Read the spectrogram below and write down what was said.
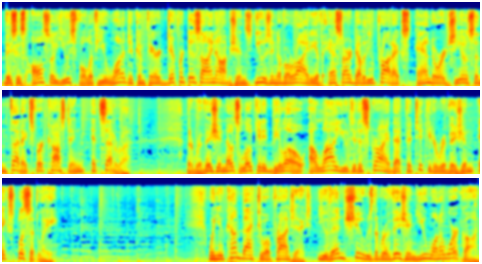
This is also useful if you wanted to compare different design options using a variety of SRW products and or geosynthetics for costing, etc. The revision notes located below allow you to describe that particular revision explicitly. When you come back to a project, you then choose the revision you want to work on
